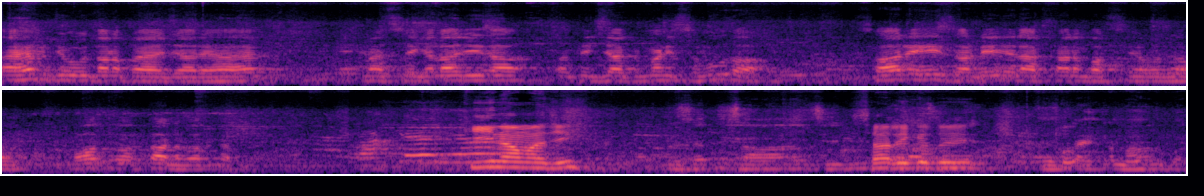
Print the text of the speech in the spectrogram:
ਅਹਿਮ ਯੋਗਦਾਨ ਪਾਇਆ ਜਾ ਰਿਹਾ ਹੈ। ਮੈਂ ਸਿੰਗਲਾ ਜੀ ਦਾ ਅਤੇ ਜਗਬਾਣੀ ਸਮੂਹ ਦਾ ਸਾਰੇ ਹੀ ਸਾਡੇ ਇਲਾਕਾ ਨਿਵਾਸੀਆਂ ਵੱਲੋਂ ਬਹੁਤ ਬਹੁਤ ਧੰਨਵਾਦ ਕਰਦਾ ਕੀ ਨਾਮ ਹੈ ਜੀ? ਸਰ, ਇੱਕ ਤੁਸੀਂ- ਇੰਸਪੈਕਟਰ ਮਹਾਨਪੁਰ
